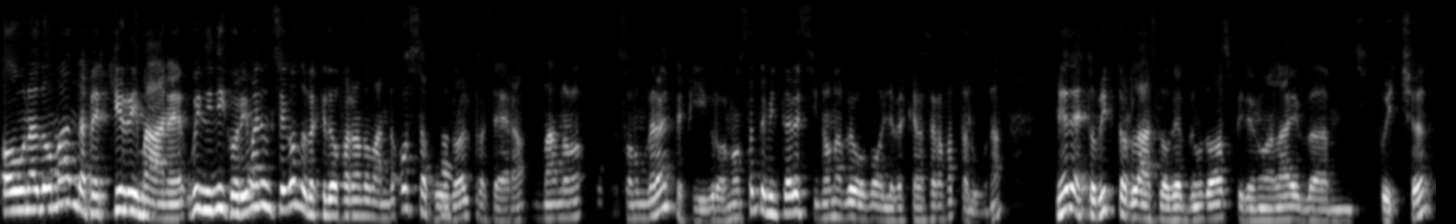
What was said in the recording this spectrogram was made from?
ho una domanda per chi rimane. Quindi, Nico, rimani un secondo perché devo fare una domanda. Ho saputo ah. l'altra sera, ma ho, sono veramente pigro. Nonostante mi interessi, non avevo voglia perché era sera fatta l'una. Mi ha detto Victor Laszlo, che è venuto ospite in una live um, su Twitch,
